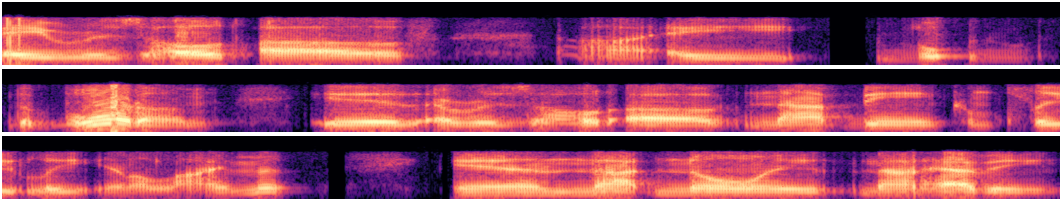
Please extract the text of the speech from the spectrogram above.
a result of uh, a the boredom is a result of not being completely in alignment and not knowing, not having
